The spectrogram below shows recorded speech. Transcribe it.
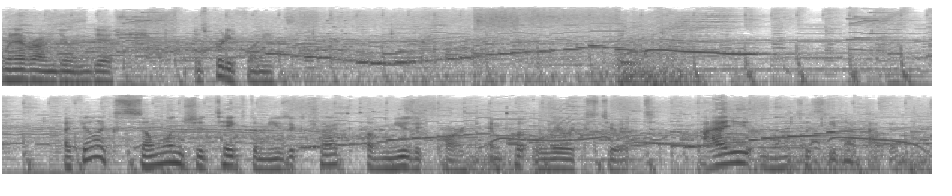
whenever I'm doing Dish. It's pretty funny. I feel like someone should take the music track of Music Park and put lyrics to it. I want to see that happen.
